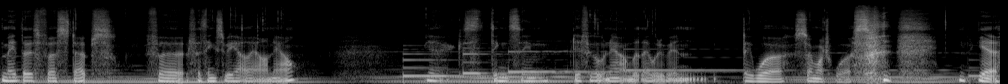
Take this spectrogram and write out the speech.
made those first steps for, for things to be how they are now. Yeah, because things seem difficult now, but they would have been, they were so much worse. yeah,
